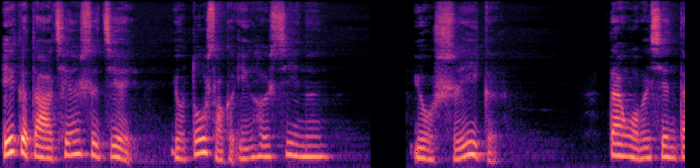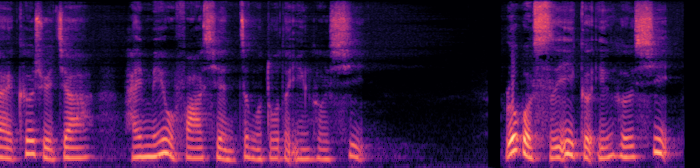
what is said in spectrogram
一个大千世界有多少个银河系呢？有十亿个。但我们现代科学家还没有发现这么多的银河系。如果十亿个银河系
